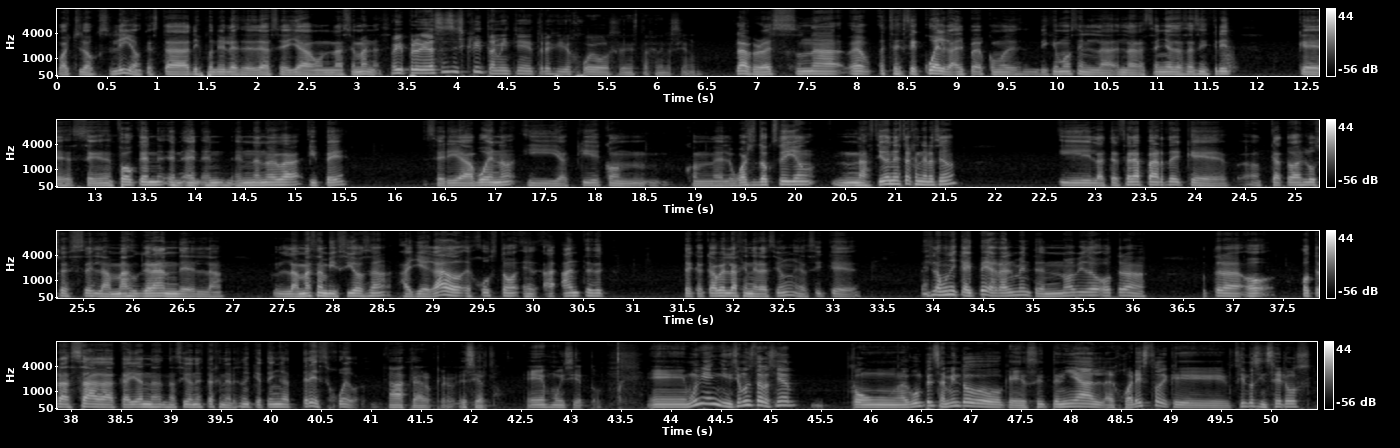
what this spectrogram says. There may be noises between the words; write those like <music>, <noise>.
Watch Dogs Legion que está disponible desde hace ya unas semanas. Oye, pero el Assassin's Creed también tiene tres videojuegos en esta generación. Claro, pero es una eh, se, cuelga, como dijimos en la, en la reseña de Assassin's Creed, que se enfoquen en, en, en, una nueva IP sería bueno y aquí con, con el Watch Dogs Legion nació en esta generación y la tercera parte, que, ah, que, a todas luces es la más grande, la, la más ambiciosa, ha llegado eh, justo eh, antes de, que acabe la generación, así que es la única IP realmente, no ha habido otra otra otra saga que haya nacido en esta generación y que tenga tres juegos. Ah, claro, claro, es cierto, es muy cierto. Eh, muy bien, iniciamos esta reseña con algún pensamiento que sí tenía al jugar esto, de que, siendo sinceros,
